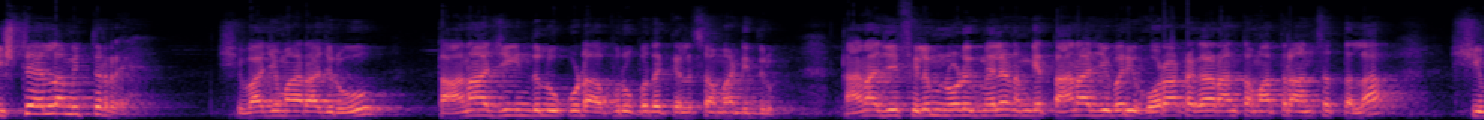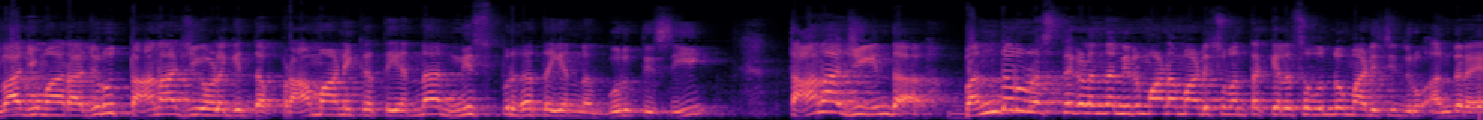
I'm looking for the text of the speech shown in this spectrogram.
ಇಷ್ಟೇ ಅಲ್ಲ ಮಿತ್ರರೇ, ಶಿವಾಜಿ ಮಹಾರಾಜರು ತಾನಾಜಿಯಿಂದಲೂ ಕೂಡ ಅಪರೂಪದ ಕೆಲಸ ಮಾಡಿದ್ರು. ತಾನಾಜಿ ಫಿಲ್ಮ್ ನೋಡಿದ ಮೇಲೆ ನಮಗೆ ತಾನಾಜಿ ಬರೀ ಹೋರಾಟಗಾರ ಅಂತ ಮಾತ್ರ ಅನ್ಸತ್ತಲ್ಲ. ಶಿವಾಜಿ ಮಹಾರಾಜರು ತಾನಾಜಿಯೊಳಗಿದ್ದ ಪ್ರಾಮಾಣಿಕತೆಯನ್ನ, ನಿಸ್ಪೃಹತೆಯನ್ನ ಗುರುತಿಸಿ, ತಾನಾಜಿಯಿಂದ ಬಂದರು ರಸ್ತೆಗಳನ್ನ ನಿರ್ಮಾಣ ಮಾಡಿಸುವಂತ ಕೆಲಸವನ್ನು ಮಾಡಿಸಿದ್ರು. ಅಂದರೆ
